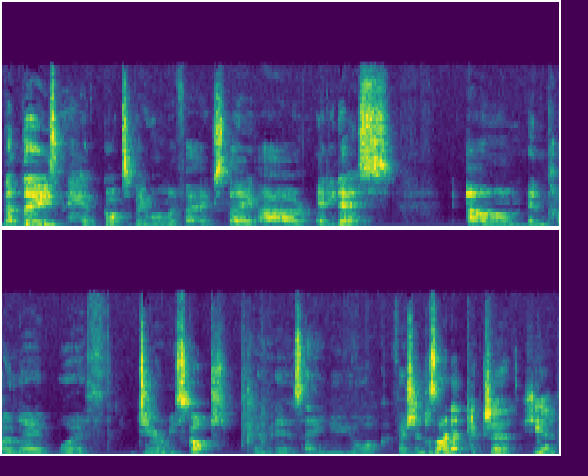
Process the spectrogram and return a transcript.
Now these have got to be one of my faves. They are Adidas um, in collab with Jeremy Scott, who is a New York fashion designer Picture here.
